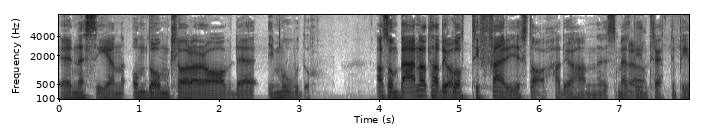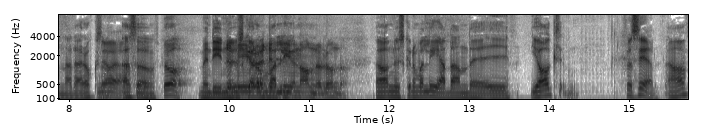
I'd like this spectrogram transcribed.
eh, Nässén, om de klarar av det i Modo. Alltså om Bernhardt hade Ja. gått till Färjestad hade ju han eh, smält Ja. in 30 pinnar där också. Ja, ja. Alltså, Ja, men det är ju det, nu blir, ska de det vara, blir ju en annorlunda. ja, nu ska de vara ledande i... Jag, Får se. ja,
